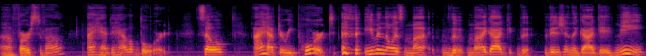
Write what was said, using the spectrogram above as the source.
Uh, first of all, I had to have a board. So I have to report, even though it's my the my God the vision that God gave me.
